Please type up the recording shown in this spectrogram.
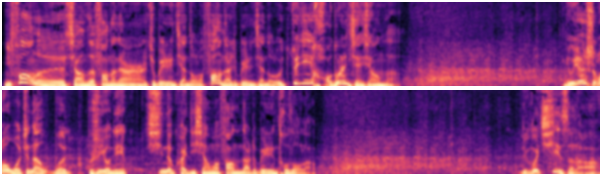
你放了箱子放在那儿就被人捡走了，放在那儿就被人捡走了。最近好多人捡箱子，有些时候我真的，我不是有那些新的快递箱吗？放在那儿都被人偷走了，你快气死了啊！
